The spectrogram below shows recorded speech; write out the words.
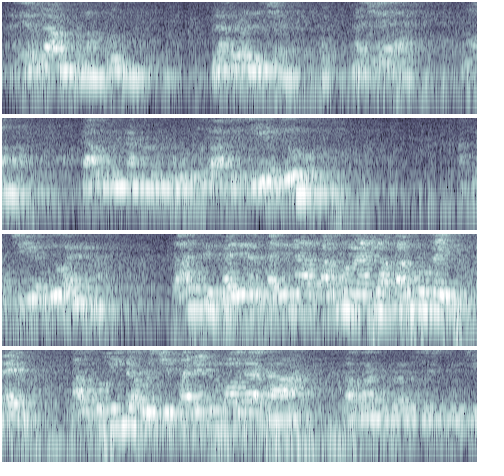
ఆ, వెళ్దాం అప్పుడు బ్రదర్ వాళ్ళు వచ్చాడు నా సాగుతున్న నన్ను వద్దు అట్లా చేయొద్దు. అట్లా చేయొద్దు అని రాత్రి పది పదిన్నర పదకొండు గంటల పదకొండు అయింది టైం పదకొండు అప్పుడు వచ్చి పన్నెండు మోదాకా బాబా బ్రదర్ సిస్టర్ వచ్చి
